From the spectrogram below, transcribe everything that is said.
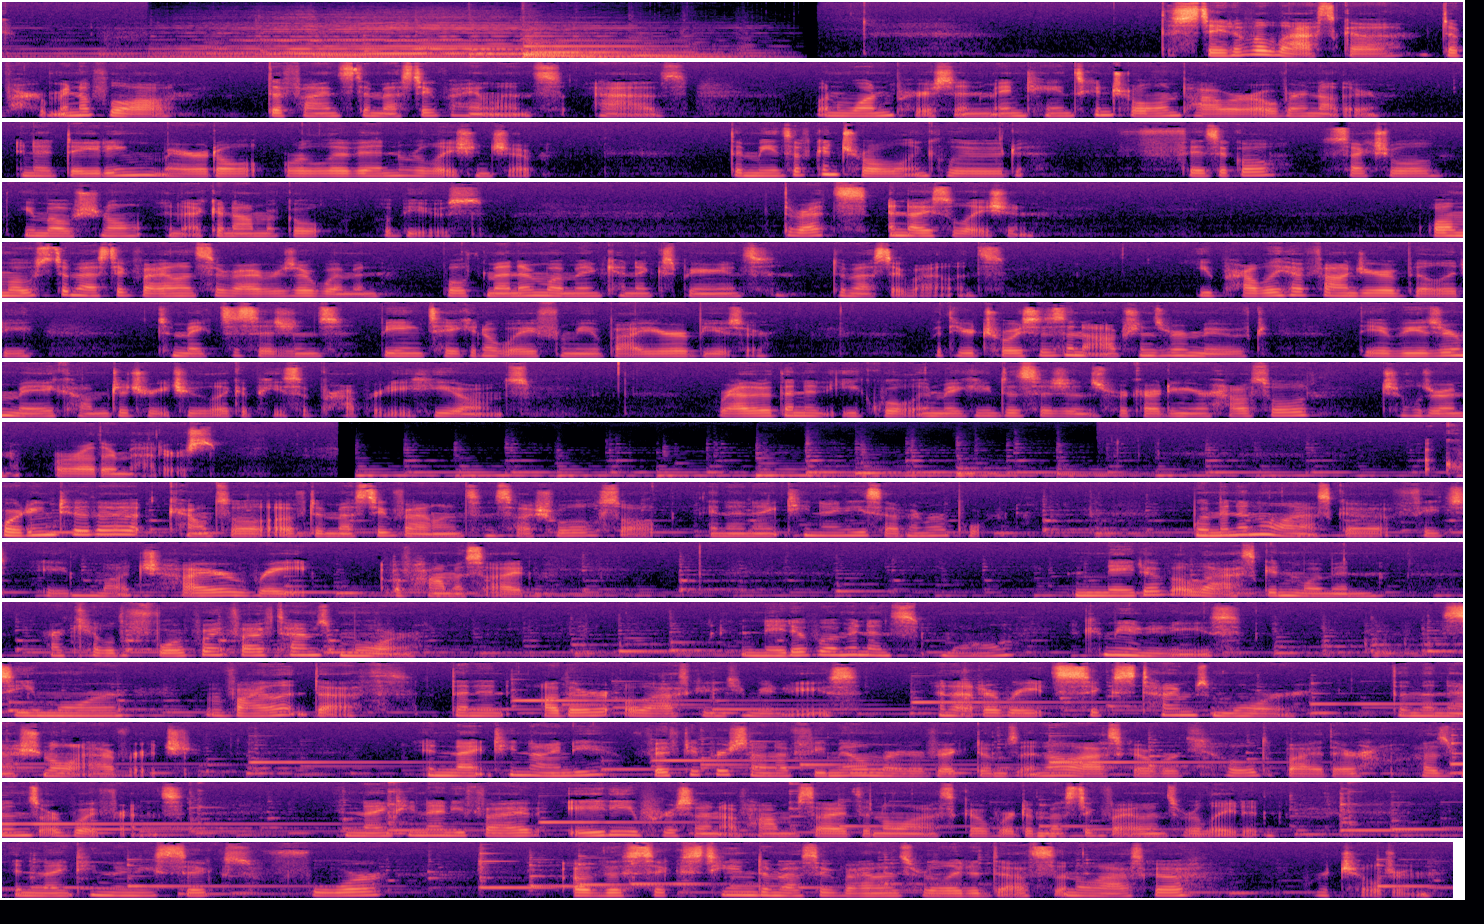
The State of Alaska Department of Law defines domestic violence as when one person maintains control and power over another in a dating, marital, or live in relationship. The means of control include physical, sexual, emotional, and economical abuse. Threats and isolation. While most domestic violence survivors are women, both men and women can experience domestic violence. You probably have found your ability to make decisions being taken away from you by your abuser. With your choices and options removed, the abuser may come to treat you like a piece of property he owns rather than an equal in making decisions regarding your household, children, or other matters. According to the Council of Domestic Violence and Sexual Assault in a 1997 report, women in Alaska face a much higher rate of homicide. Native Alaskan women are killed 4.5 times more Native women in small communities see more violent deaths than in other Alaskan communities, and at a rate six times more than the national average. In 1990, 50% of female murder victims in Alaska were killed by their husbands or boyfriends. In 1995, 80% of homicides in Alaska were domestic violence related. In 1996, 4 of the 16 domestic violence related deaths in Alaska were children.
